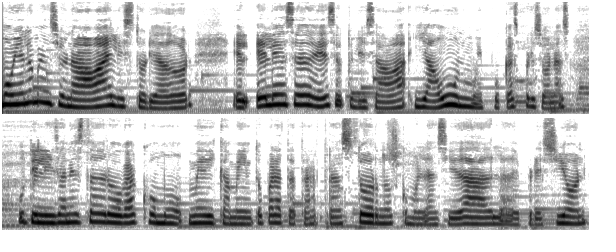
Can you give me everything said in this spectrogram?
Como bien lo mencionaba el historiador, el LSD se utilizaba y aún muy pocas personas utilizan esta droga como medicamento para tratar trastornos como la ansiedad, la depresión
